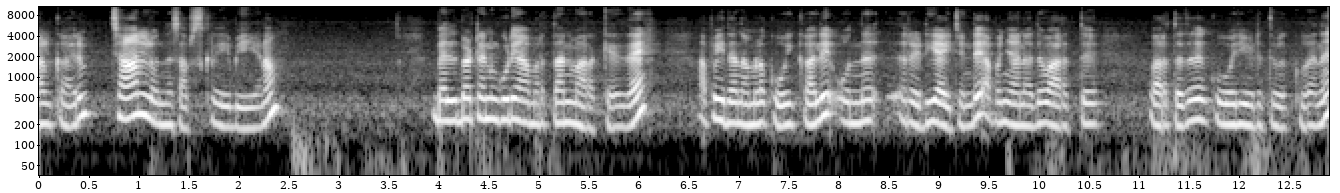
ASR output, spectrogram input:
ആൾക്കാരും ചാനലൊന്ന് സബ്സ്ക്രൈബ് ചെയ്യണം. ബെൽ ബട്ടൺ കൂടി അമർത്താൻ മറക്കരുതേ. അപ്പോൾ ഇതാ നമ്മൾ കോഴിക്കാൽ ഒന്ന് റെഡി ആയിട്ടുണ്ട്. അപ്പോൾ ഞാനത് വറുത്ത് വറുത്തത് കോരി എടുത്ത് വെക്കുവാണ്.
